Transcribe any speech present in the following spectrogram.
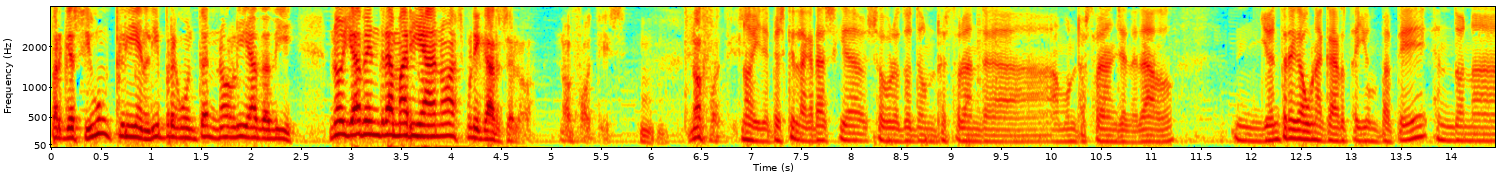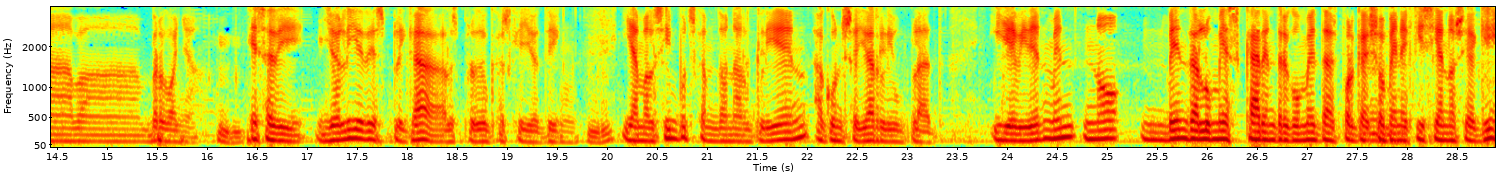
perquè si un client li pregunta no li ha de dir no, ja vendrà Mariano a explicar-se-lo. No fotis. No fotis. No, i després que la gràcia, sobretot d'un restaurant, de, en un restaurant general, jo entregar una carta i un paper em dona vergonya. Mm -hmm. És a dir, jo li he d'explicar els productes que jo tinc mm -hmm. i amb els inputs que em dona el client aconsellar-li un plat i evidentment no vendre el més car entre cometes perquè això beneficia no sé a qui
